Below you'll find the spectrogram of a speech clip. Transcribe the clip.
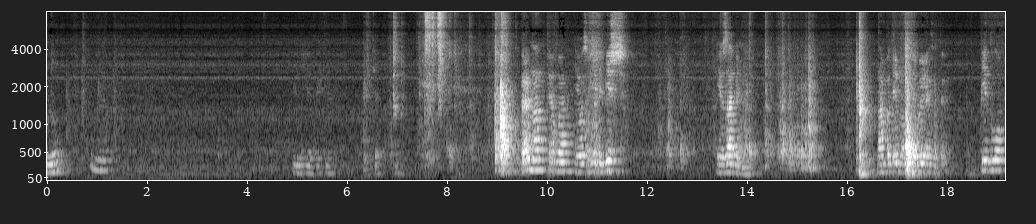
Ну. Є таке. Тепер нам треба його зробити більш юзабельним. Нам потрібно буде вирізати під лоб,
